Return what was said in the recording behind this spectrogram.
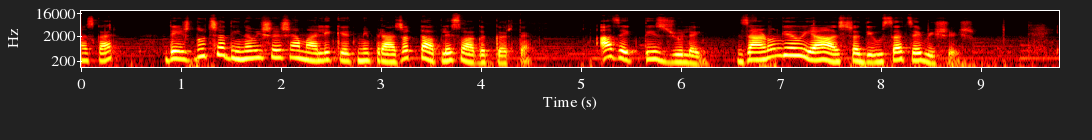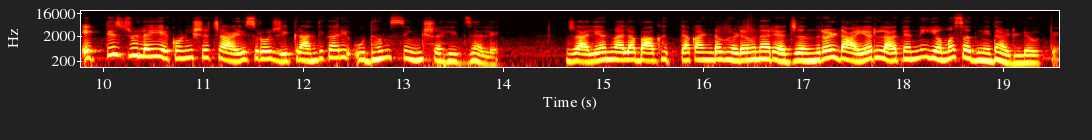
नमस्कार. देशदूतच्या दिनविशेष या मालिकेत मी प्राजक्ता आपले स्वागत करते. आज एकतीस जुलै. जाणून घेऊया आजच्या दिवसाचे विशेष. एकतीस जुलै एकोणीसशे चाळीस रोजी क्रांतिकारी उधम सिंग शहीद झाले. जालियनवाला बाग हत्याकांड घडवणाऱ्या जनरल डायरला त्यांनी यमसदनी धाडले होते.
